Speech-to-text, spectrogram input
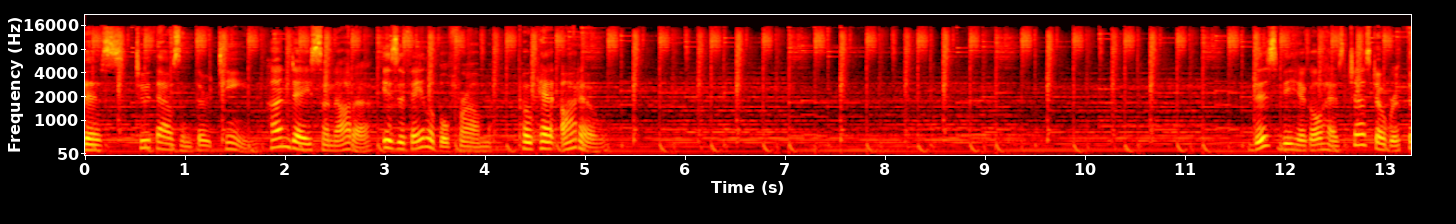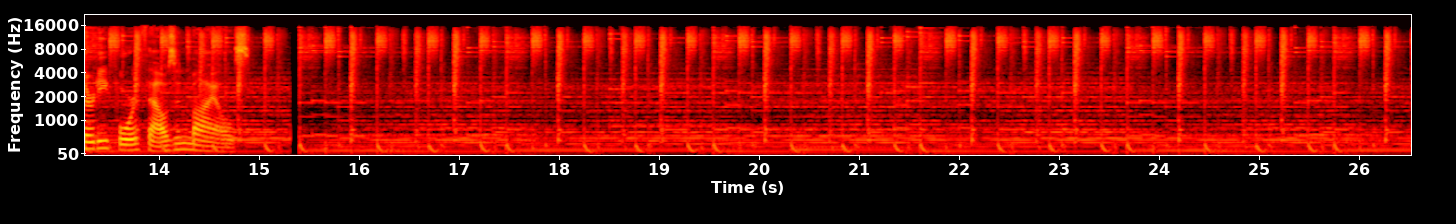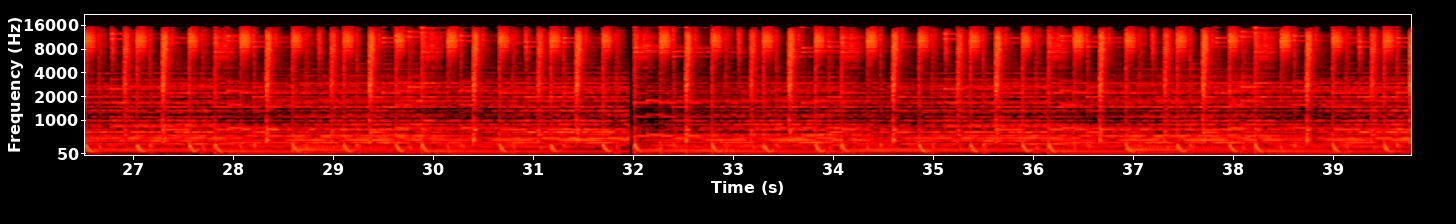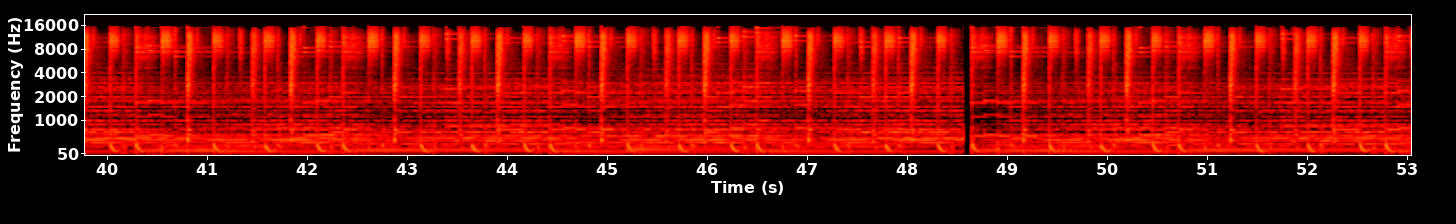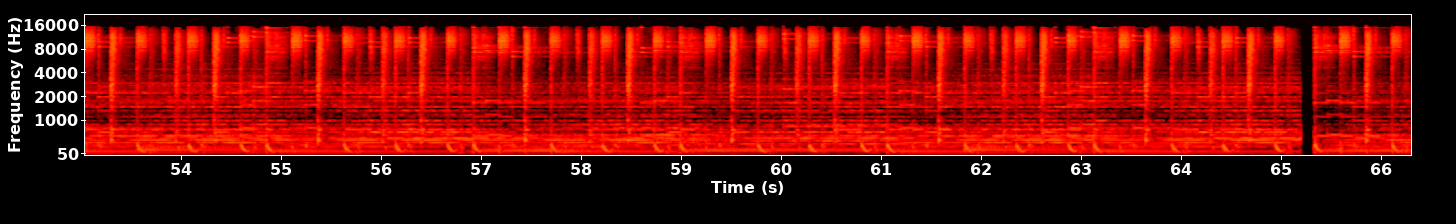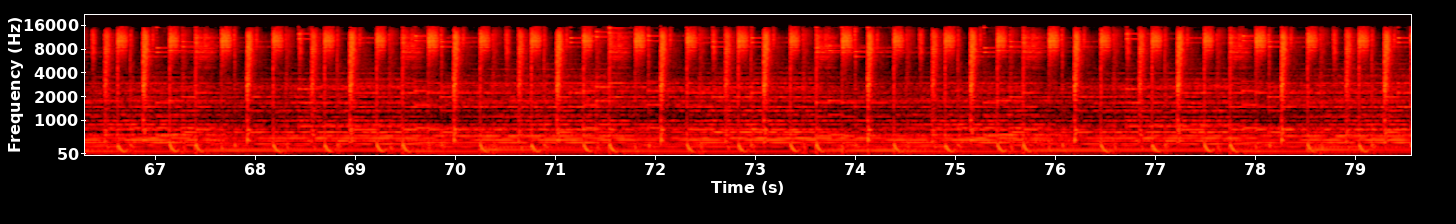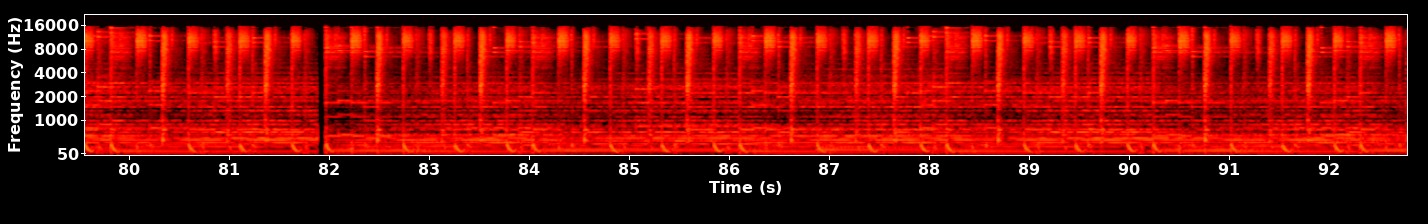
This 2013 Hyundai Sonata is available from Poquet Auto. This vehicle has just over 34,000 miles.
